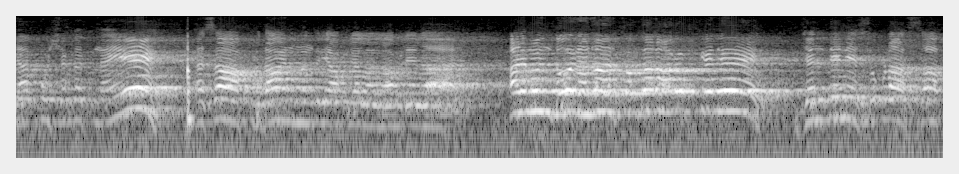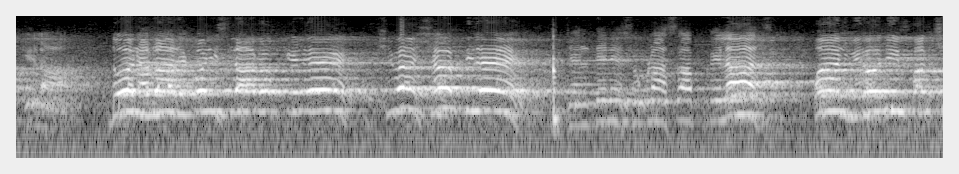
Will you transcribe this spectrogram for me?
दाखवू शकत नाही असा प्रधानमंत्री आपल्याला लाभलेला आहे. आणि म्हणून दोन हजार चौदाला आरोप केले जनतेने सुकडा साफ केला. दोन हजार एकोणीसला आरोप केले शिवाय शाप दिले. जनतेने सुकडा साफ केलाच. पण विरोधी पक्ष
